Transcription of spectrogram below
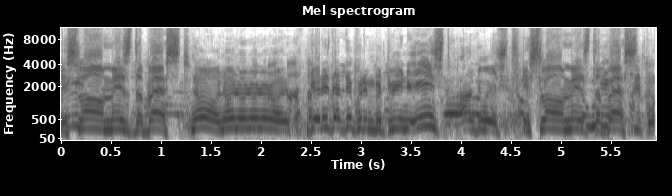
Islam is the best. No, no, no, no, no, no. There is a difference between East and West. Islam is the West best. people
